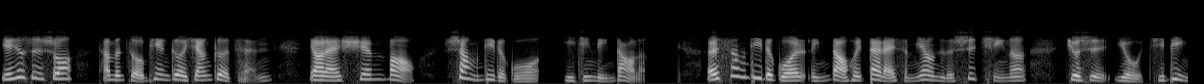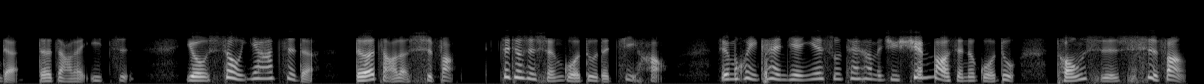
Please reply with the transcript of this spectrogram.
也就是说。他们走遍各乡各城，要来宣报上帝的国已经临到了。而上帝的国领导会带来什么样子的事情呢？就是有疾病的得着了医治，有受压制的得着了释放。这就是神国度的记号。所以我们会看见耶稣差他们去宣报神的国度，同时释放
